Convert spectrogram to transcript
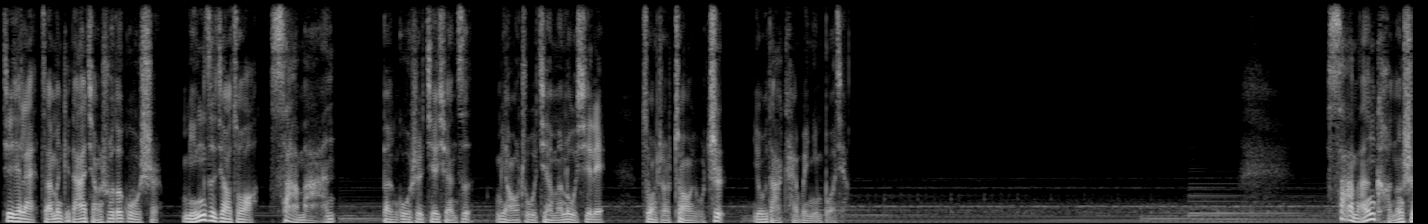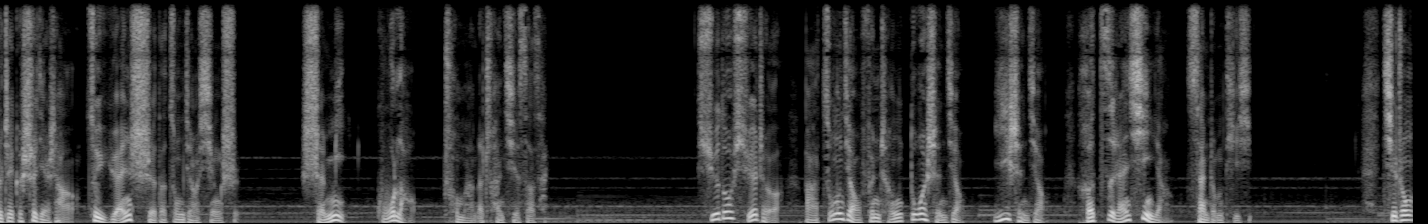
接下来咱们给大家讲述的故事名字叫做《萨满》。本故事节选自《妙著见闻录》系列，作者赵有志，由大凯为您播讲。萨满可能是这个世界上最原始的宗教形式，神秘、古老，充满了传奇色彩。许多学者把宗教分成多神教、一神教和自然信仰三种体系。其中，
